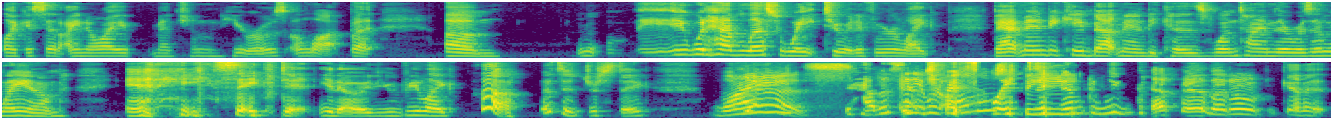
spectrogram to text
like I said, I know I mention heroes a lot, but um, it would have less weight to it if we were like, Batman became Batman because one time there was a lamb and he saved it, you know, and you'd be like, huh, that's interesting. Why? yes How does and it would almost be being Batman? I don't get it.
